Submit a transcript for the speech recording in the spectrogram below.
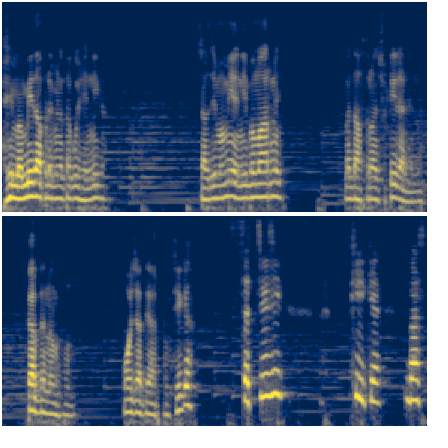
ਵੀ ਮੰਮੀ ਦਾ ਆਪਣੇ ਬਿਨਾਂ ਤਾਂ ਕੋਈ ਹੈ ਨਹੀਂਗਾ ਚੱਲ ਜੇ ਮੰਮੀ ਇੰਨੀ ਬਿਮਾਰ ਨੇ ਮੈਂ ਦਫ਼ਤਰੋਂ ਛੁੱਟੀ ਲੈ ਲੈਣਾ ਕਰ ਦੇਣਾ ਮੈਂ ਫੋਨ ਹੋ ਜਾ ਤਿਆਰ ਤੂੰ ਠੀਕ ਹੈ ਸੱਚੀ ਜੀ? ਠੀਕ ਹੈ ਬਸ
